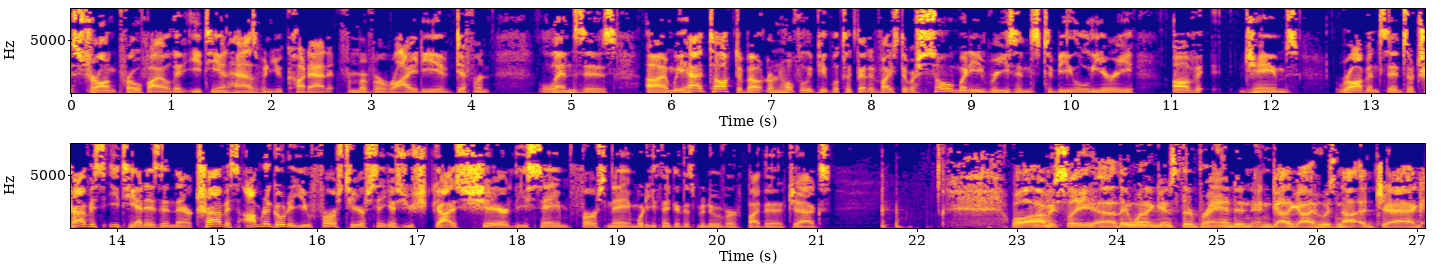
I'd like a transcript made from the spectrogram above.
strong profile that ETN has when you cut at it from a variety of different lenses. Uh, and we had talked about, and hopefully people took that advice. There were so many reasons to be leery of James Robinson. So Travis Etienne is in there. Travis, I'm going to go to you first here, seeing as you guys share the same first name. What do you think of this maneuver by the Jags? Well, obviously, uh, they went against their brand and, and, got a guy who is not a jag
